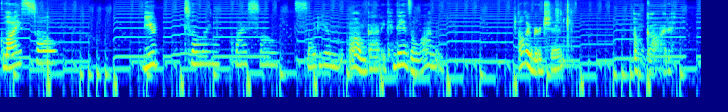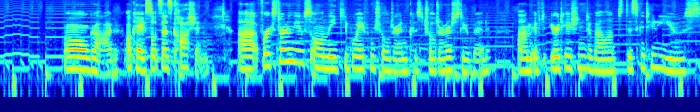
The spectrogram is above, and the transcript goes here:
glycol, butylene glycol, sodium. Oh god, it contains a lot of other weird shit. Oh god. Oh god. Okay, so it says caution. Uh, for external use only, keep away from children because children are stupid. Um, if irritation develops, discontinue use.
